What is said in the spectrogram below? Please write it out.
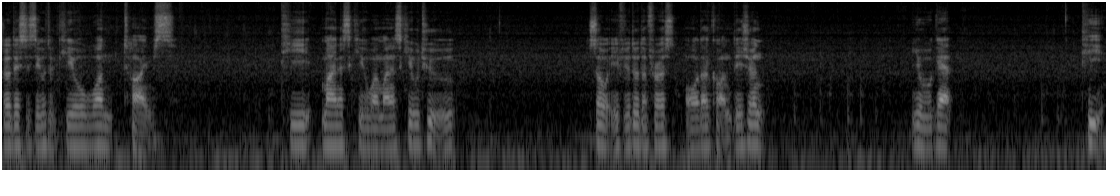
So this is equal to Q1 times T minus Q1 minus Q2 so if you do the first order condition you will get T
